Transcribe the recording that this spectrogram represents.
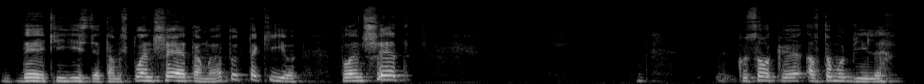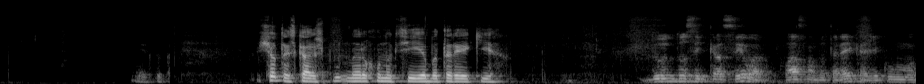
деякі їздять там з планшетами, а тут такий планшет, кусок е, автомобіля. Що ти скажеш на рахунок цієї батарейки? Досить красива, класна батарейка, яку ми,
